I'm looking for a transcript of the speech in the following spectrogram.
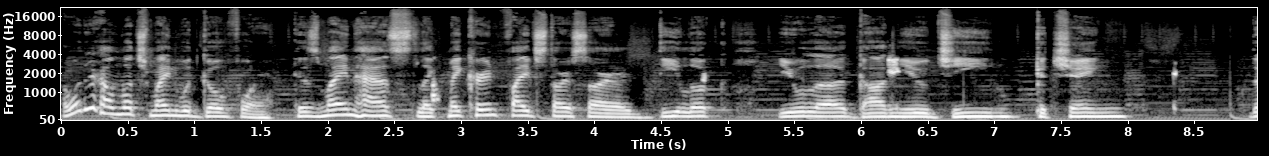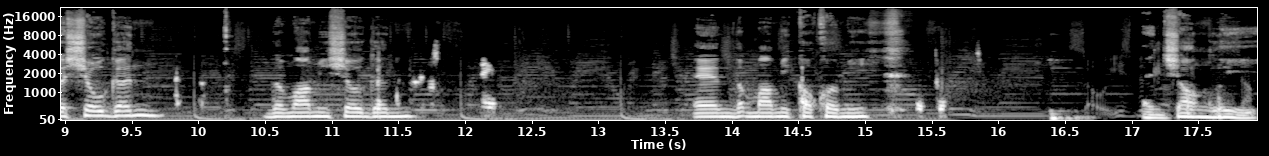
I wonder how much mine would go for. Because mine has like my current five stars are Diluc, Eula, Ganyu, Jean, Keqing, the Shogun, the Mommy Shogun, and the Mommy Kokomi, and Zhongli.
